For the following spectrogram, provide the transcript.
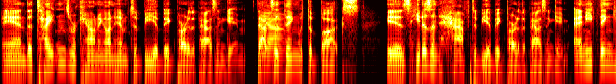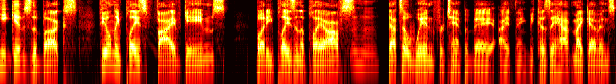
and the Titans were counting on him to be a big part of the passing game. That's Yeah. the thing with the Bucs is he doesn't have to be a big part of the passing game. Anything he gives the Bucs, if he only plays 5 games, but he plays in the playoffs, mm-hmm. that's a win for Tampa Bay, I think, because they have Mike Evans.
